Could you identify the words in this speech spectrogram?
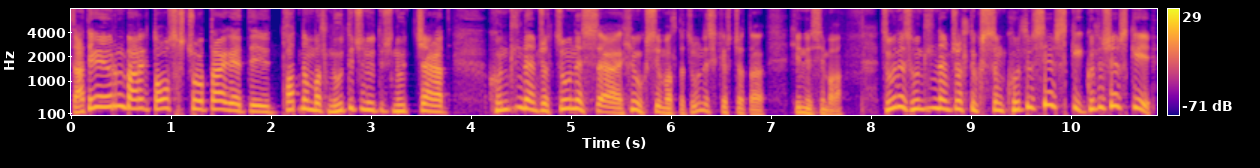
За тэгээ ер нь баг дуусахчудаа гэдэг Тотнам бол нүдэж нүдэж нүдж жагаад хөндлөн дамжуулт зүүнээс хэн өгсөн бол да зүүнээс ихэрч одоо хэн нэсэн байгаа. Зүүнээс хөндлөн дамжуулт өгсөн Кулушевски Кулушевски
